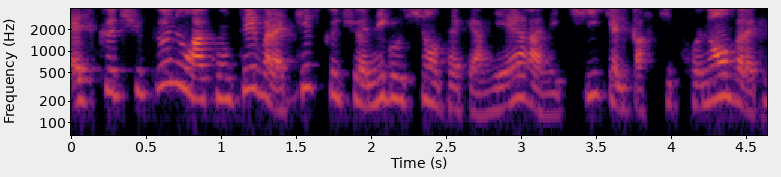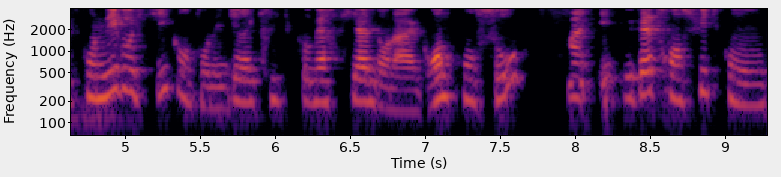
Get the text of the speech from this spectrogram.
Est-ce que tu peux nous raconter, voilà, qu'est-ce que tu as négocié dans ta carrière, avec qui, quelle partie prenante, voilà, qu'est-ce qu'on négocie quand on est directrice commerciale dans la grande conso, et peut-être ensuite qu'on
